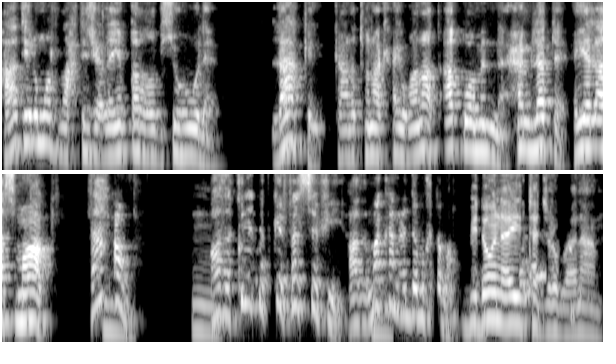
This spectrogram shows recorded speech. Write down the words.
هذه الأمور راح تجي عليه ينقرض بسهولة. لكن كانت هناك حيوانات أقوى منه حملته هي الأسماك. لاحظ هذا كله تفكير فلسفي. هذا ما كان عنده مختبر. بدون أي تجربة نعم.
